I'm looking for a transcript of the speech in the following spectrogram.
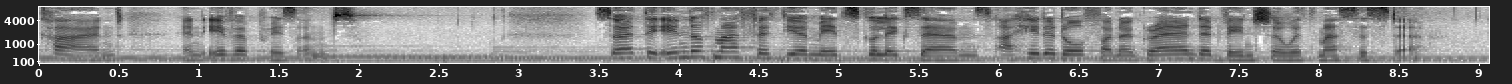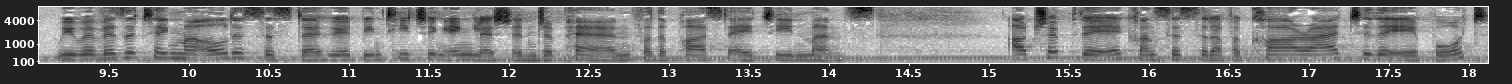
kind, and ever present. So at the end of my fifth year med school exams, I headed off on a grand adventure with my sister. We were visiting my older sister who had been teaching English in Japan for the past 18 months. Our trip there consisted of a car ride to the airport,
